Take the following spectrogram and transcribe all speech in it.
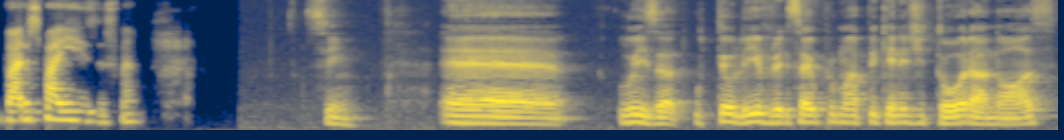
vários países, né. Sim. É, Luísa, o teu livro ele saiu para uma pequena editora, a Nós,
